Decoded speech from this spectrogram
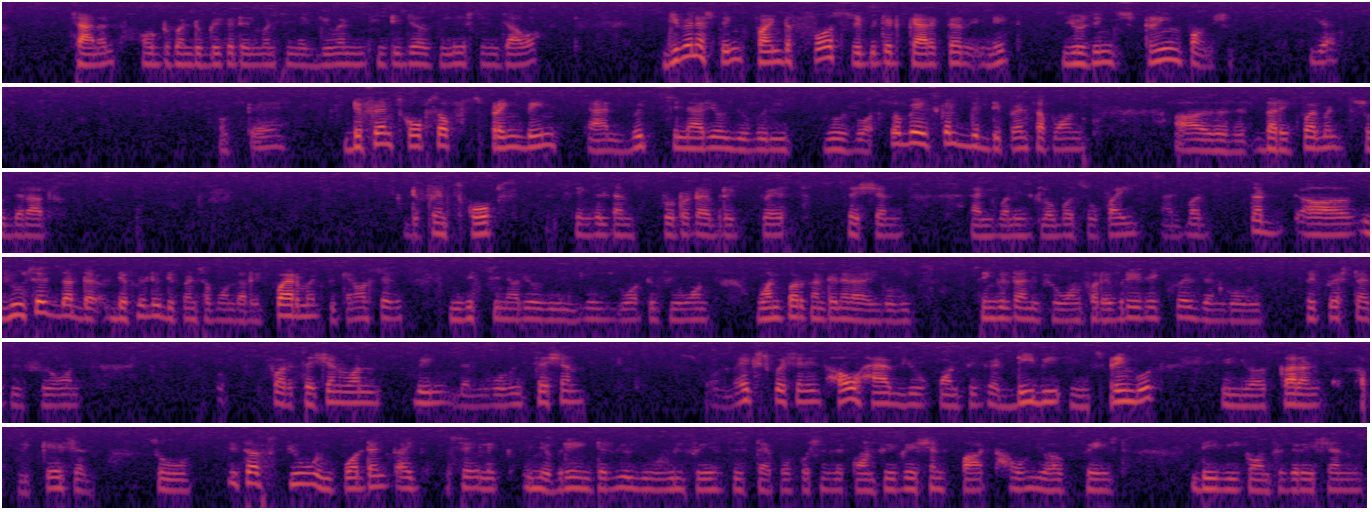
channel, how to find duplicate elements in a given integers list in Java. Given a string, find the first repeated character in it using string function. Yeah. Okay. Different scopes of Spring Bean and which scenario you will use what. So basically, it depends upon uh, the requirement. So there are different scopes singleton prototype request session and one is global SOFI and but that uh, usage that definitely depends upon the requirement. We cannot say in which scenario we will use what. If you want one per container I go with singleton. If you want for every request then go with request type. If you want for session one bean then go with session. So next question is how have you configured db in spring boot in your current application? So these are few important i say like in every interview you will face this type of question like configuration part how you have faced db configuration.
